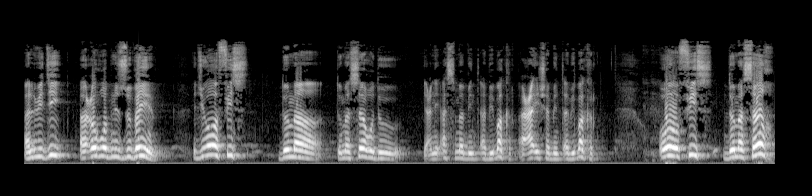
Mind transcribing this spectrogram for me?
Elle lui dit à Urwa ibn Zubayr, il dit, oh fils de ma, de ma sœur ou de يعني Asma bint Abi Bakr, Aïcha bint Abi Bakr, oh fils de ma sœur,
